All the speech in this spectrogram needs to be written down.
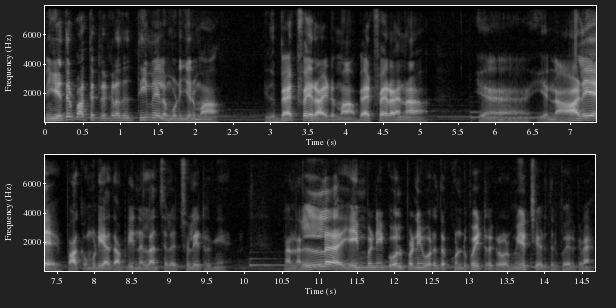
நீங்கள் எதிர்பார்த்துட்டு இருக்கிறது தீமையில் முடிஞ்சிருமா? இது பேக்ஃபயர் ஆகிடுமா பேக் ஃபயர் என் ஆளே பார்க்க முடியாது அப்படின்னு எல்லாம் சிலர் சொல்லிகிட்டு இருக்கீங்க. நான் நல்லா எய்ம் பண்ணி கோல் பண்ணி ஒரு இதை கொண்டு போயிட்டு இருக்கிற ஒரு முயற்சி எடுத்துகிட்டு போயிருக்கிறேன்.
